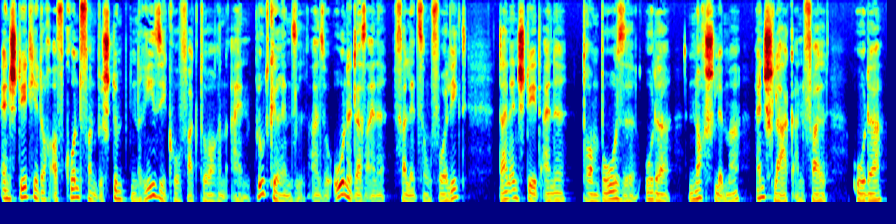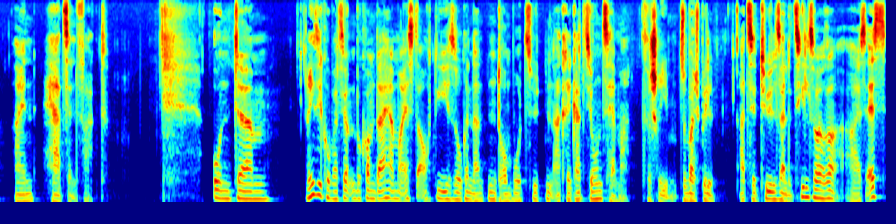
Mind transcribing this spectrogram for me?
Entsteht jedoch aufgrund von bestimmten Risikofaktoren ein Blutgerinnsel, also ohne dass eine Verletzung vorliegt, dann entsteht eine Thrombose oder noch schlimmer ein Schlaganfall oder ein Herzinfarkt. Und ähm, Risikopatienten bekommen daher meist auch die sogenannten Thrombozytenaggregationshemmer verschrieben, zum Beispiel Acetylsalicylsäure, ASS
